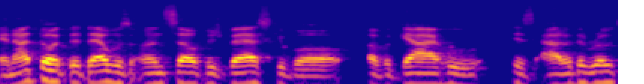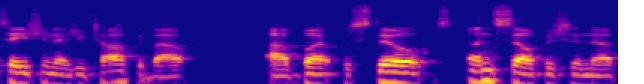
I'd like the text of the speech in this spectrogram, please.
And I thought that that was unselfish basketball of a guy who is out of the rotation, as you talked about, uh, but was still unselfish enough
